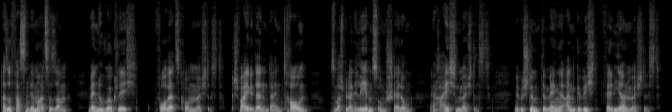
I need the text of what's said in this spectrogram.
Also fassen wir mal zusammen. Wenn du wirklich vorwärts kommen möchtest, geschweige denn deinen Traum, zum Beispiel eine Lebensumstellung, erreichen möchtest, eine bestimmte Menge an Gewicht verlieren möchtest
